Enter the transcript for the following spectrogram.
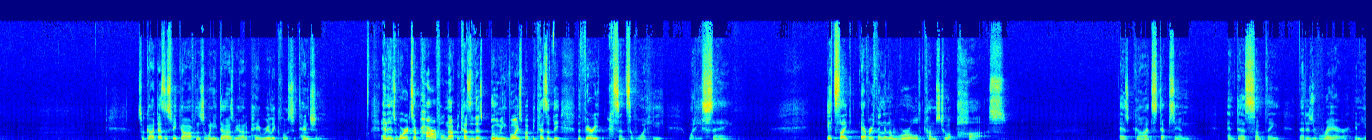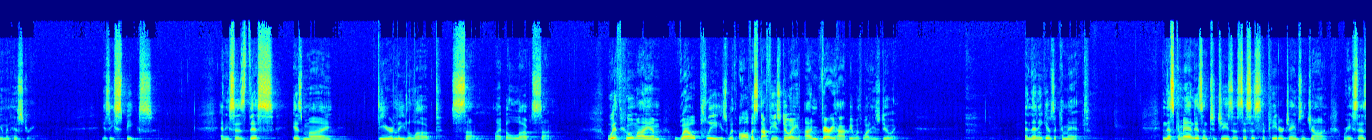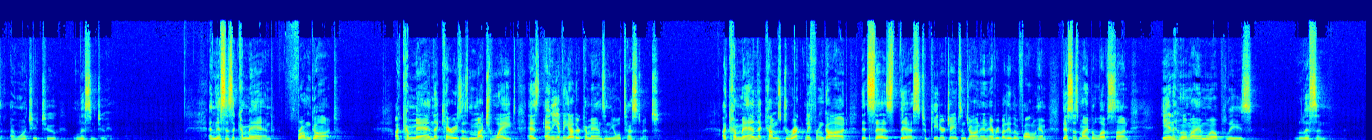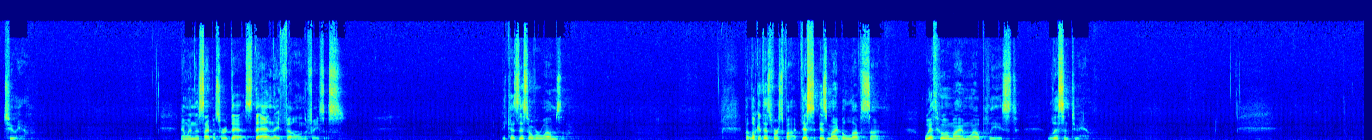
So God doesn't speak often, so when he does, we ought to pay really close attention. And his words are powerful, not because of this booming voice, but because of the, the very essence of what, he, what he's saying. It's like everything in the world comes to a pause as God steps in and does something that is rare in human history is he speaks. And he says, This is my dearly loved son, my beloved son, with whom I am well pleased. With all the stuff he's doing, I'm very happy with what he's doing. And then he gives a command. And this command isn't to Jesus, this is to Peter, James, and John, where he says, I want you to listen to him. And this is a command from God. A command that carries as much weight as any of the other commands in the Old Testament. A command that comes directly from God that says this to Peter, James, and John, and everybody that follow him This is my beloved Son, in whom I am well pleased. Listen to him. And when the disciples heard this, then they fell on their faces. Because this overwhelms them. But look at this, verse 5. This is my beloved Son, with whom I am well pleased. Listen to him.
